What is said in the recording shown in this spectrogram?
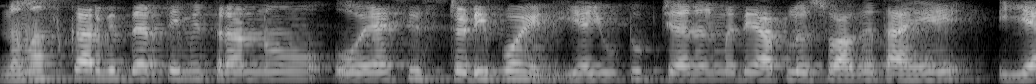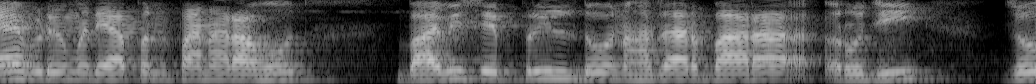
नमस्कार विद्यार्थी मित्रांनो ओयासी स्टडी पॉईंट या यूट्यूब चॅनलमध्ये आपलं स्वागत आहे. या व्हिडिओमध्ये आपण पाहणार आहोत बावीस एप्रिल दोन हजार बारा रोजी जो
